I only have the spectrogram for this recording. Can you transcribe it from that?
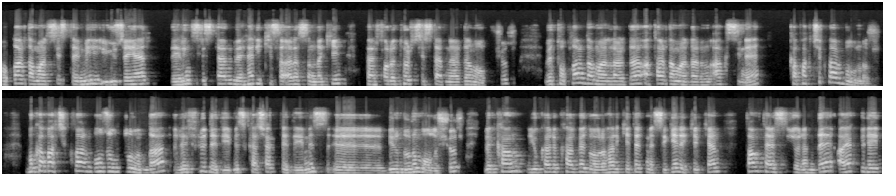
toplar damar sistemi yüzeyel derin sistem ve her ikisi arasındaki perforatör sistemlerden oluşur. Ve toplar damarlarda atar damarların aksine kapakçıklar bulunur. Bu kapakçıklar bozulduğunda reflü dediğimiz, kaçak dediğimiz e, bir durum oluşur ve kan yukarı kalbe doğru hareket etmesi gerekirken tam tersi yönde ayak bileğine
